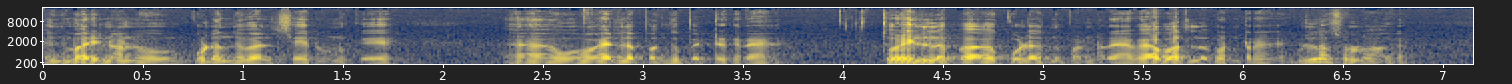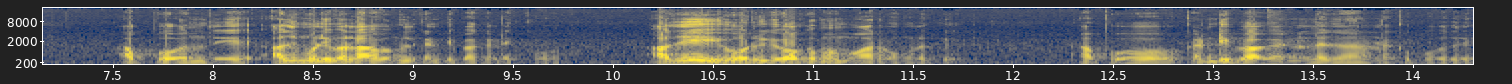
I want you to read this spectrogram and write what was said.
இது இந்த மாதிரி நான் உன் கூட இருந்து வேலை செய்கிறேன் உனக்கு. உன் வேலையில் பங்கு பெற்றுக்கிறேன். தொழிலில் ப கூட இருந்து பண்ணுறேன் வியாபாரத்தில் பண்ணுறேன் இப்படிலாம் சொல்லுவாங்க. அப்போது வந்து அது மூலிமா லாபங்கள் கண்டிப்பாக கிடைக்கும். அதே ஒரு யோகமாக மாறும் உங்களுக்கு. அப்போது கண்டிப்பாக நல்லதாக நடக்க போகுது.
